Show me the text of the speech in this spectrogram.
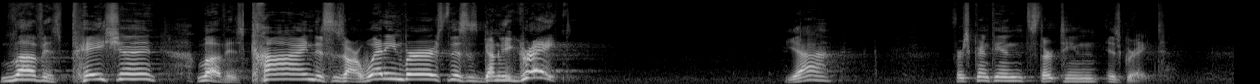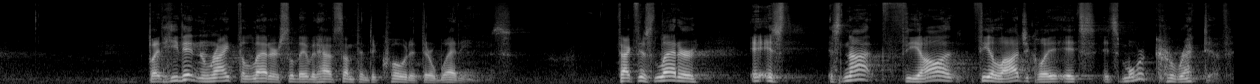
Love is patient. Love is kind. This is our wedding verse. This is going to be great. Yeah. 1 Corinthians 13 is great. But he didn't write the letter so they would have something to quote at their weddings. In fact, this letter, it's, it's not theolo- theological, it's, it's more corrective.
